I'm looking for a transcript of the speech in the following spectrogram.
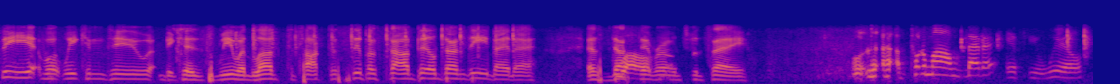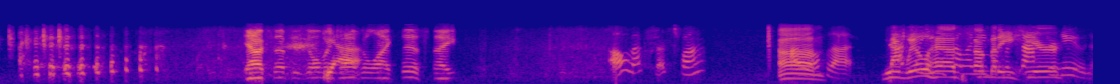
see what we can do because we would love to talk to superstar Bill Dundee, baby, as Dusty Whoa. Rhodes would say. Well, Put them on better, if you will. yeah, except he's gonna be Yeah. talking like this, mate. oh, that's that's fine. I Um, love that. we That's will have telling me about somebody here. Afternoon.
